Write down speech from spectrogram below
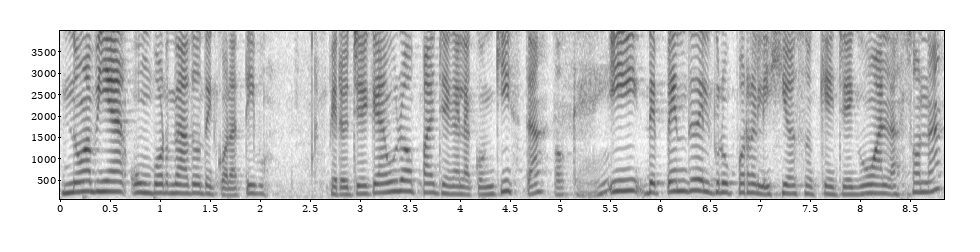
No había un bordado decorativo, pero llega a Europa, llega la conquista. Ok. Y depende del grupo religioso que llegó a la zona,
